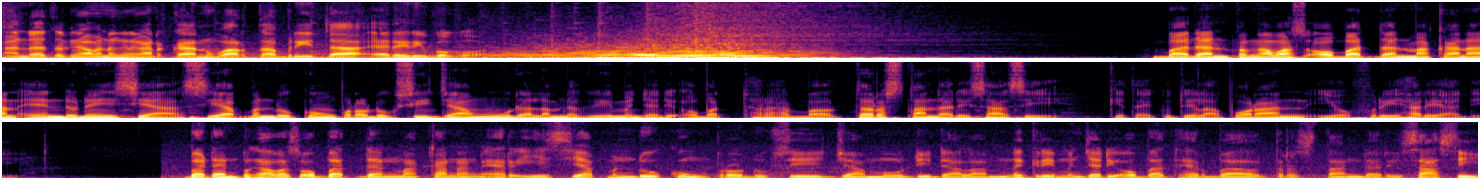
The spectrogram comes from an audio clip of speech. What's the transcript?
Anda tengah mendengarkan Warta Berita RRI Bogor. Badan Pengawas Obat dan Makanan Indonesia siap mendukung produksi jamu dalam negeri menjadi obat herbal terstandarisasi. Kita ikuti laporan Yofri Haryadi. Badan Pengawas Obat dan Makanan RI siap mendukung produksi jamu di dalam negeri menjadi obat herbal terstandarisasi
